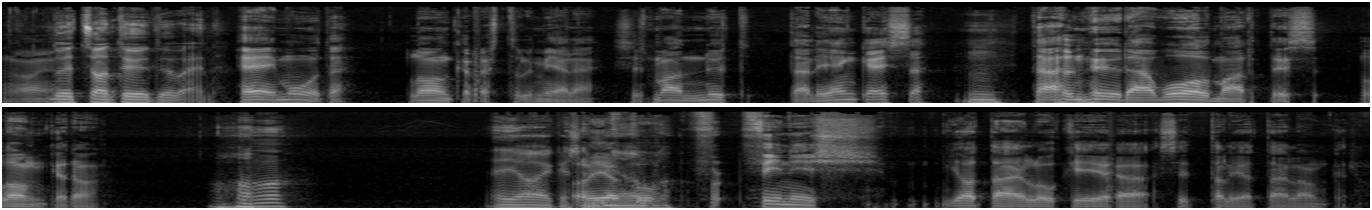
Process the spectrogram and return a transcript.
No. Nyt se on tyytyväinen. Hei muuten, Lonkerosta tuli mieleen. Siis mä oon nyt täällä Jenkeissä. Mm. Täällä myydään Walmartissa lonkeroa. Oho, Oho. ei ole Oli aikaisemmin joku ollut. f- Finnish jotain luki ja sitten oli jotain lonkeroa.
